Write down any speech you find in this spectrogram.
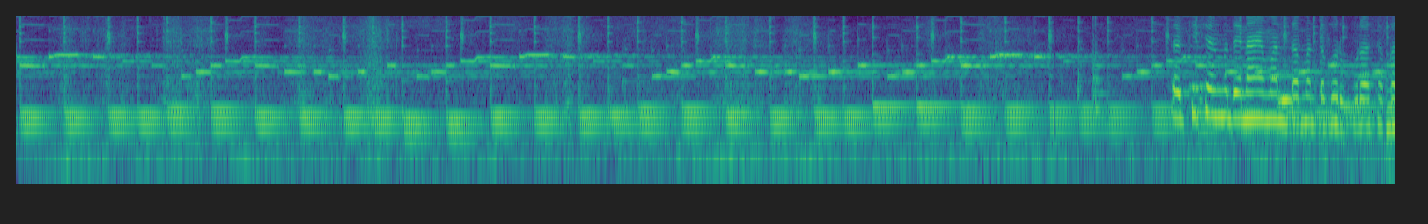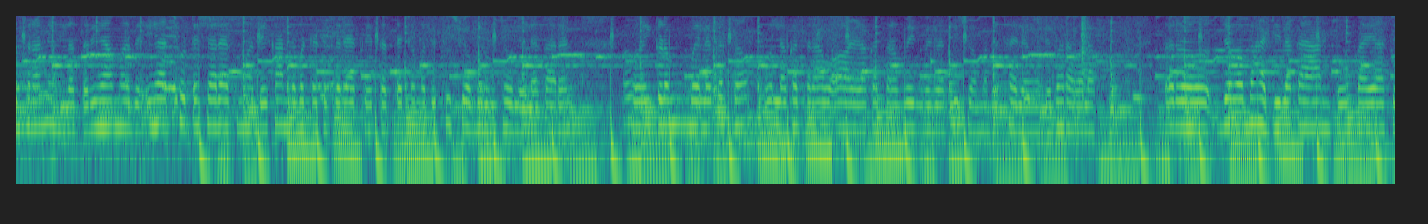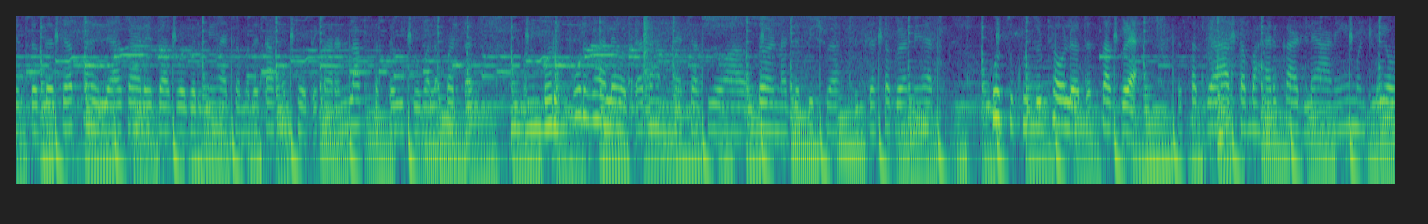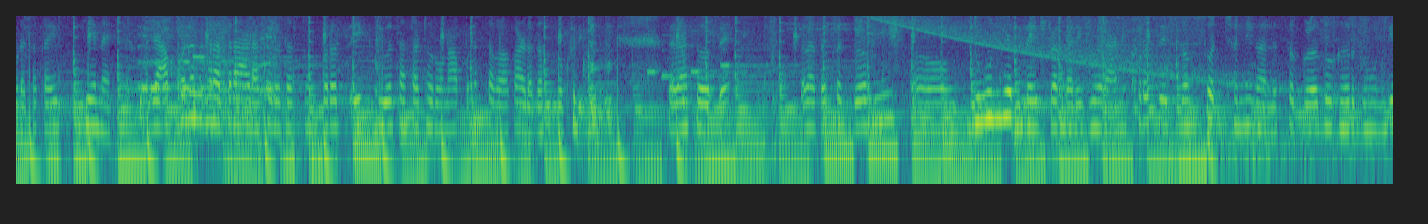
तर किचनमध्ये नाही म्हणता म्हणता भरपूर असा कचरा निघला तर ह्यामध्ये ह्या छोट्याशा रॅकमध्ये कांदा बटाट्याचं रॅक येतात त्याच्यामध्ये पिशव्या भरून ठेवलेल्या. कारण इकडं मुंबईला कसं ओला कचरा वाळला कचरा वेगवेगळ्या पिशव्यामध्ये थैल्यामध्ये भरावा लागतो. तर जेव्हा भाजीला काय आणतो काय असेल तर त्याच्यात पहिल्या काळेबाग वगैरे मी ह्याच्यामध्ये टाकून ठेवते. कारण लागतात त्या उपयोगाला पडतात. पण भरपूर झाल्या होत्या धान्याच्या किंवा दळणाच्या पिशव्या असतील त्या सगळ्या मी ह्यात खुचू खुचू ठेवल्या होत्या सगळ्या. त्या सगळ्या आता बाहेर काढल्या आणि म्हटलं एवढ्याचं काही हे नाही. म्हणजे आपणच घरात राडा करत असतो परत एक दिवस असा ठरवून आपणच सगळा काढत असतो कधी कधी. तर असं होते तर आता सगळं मी धुवून घेतलं एक प्रकारे घर आणि खरंच एकदम स्वच्छ निघालं. सगळं घर धुवून घेतलं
